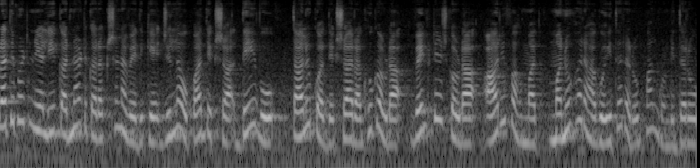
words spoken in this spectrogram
ಪ್ರತಿಭಟನೆಯಲ್ಲಿ ಕರ್ನಾಟಕ ರಕ್ಷಣಾ ವೇದಿಕೆ ಜಿಲ್ಲಾ ಉಪಾಧ್ಯಕ್ಷ ದೇವು, ತಾಲೂಕು ಅಧ್ಯಕ್ಷ ರಘುಗೌಡ, ವೆಂಕಟೇಶ್ ಗೌಡ, ಆರಿಫ್ ಅಹಮದ್, ಮನೋಹರ್ ಹಾಗೂ ಇತರರು ಪಾಲ್ಗೊಂಡಿದ್ದರು.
